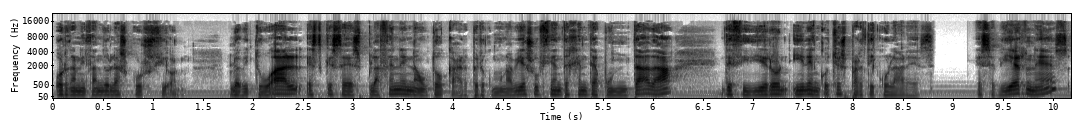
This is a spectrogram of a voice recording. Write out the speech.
organizando la excursión. Lo habitual es que se desplacen en autocar, pero como no había suficiente gente apuntada, decidieron ir en coches particulares. Ese viernes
